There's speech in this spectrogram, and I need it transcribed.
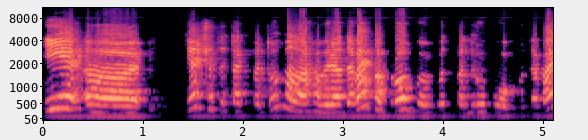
И э, я что-то так подумала, говорю, а давай попробуем вот по-другому, давай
